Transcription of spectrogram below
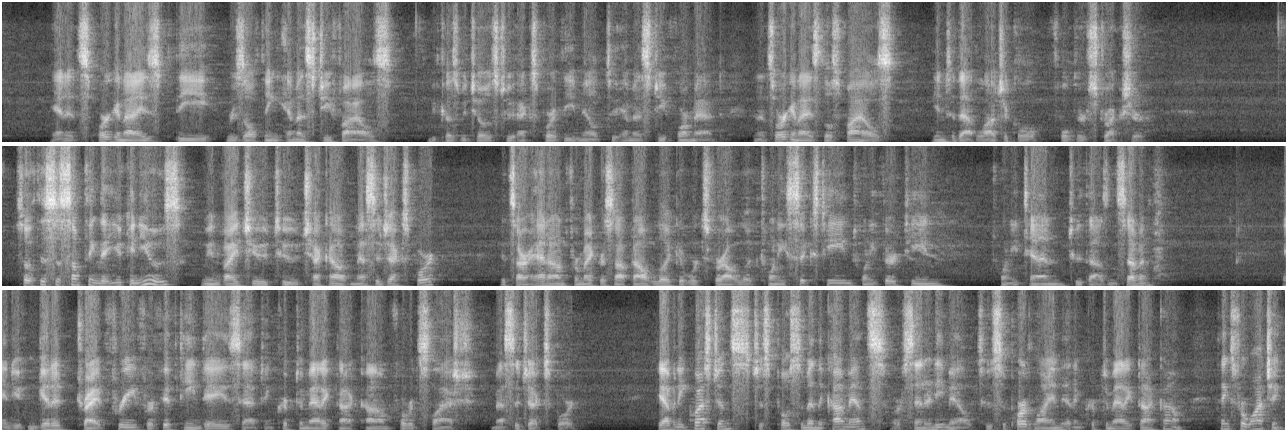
and it's organized the resulting MSG files because we chose to export the email to MSG format, and it's organized those files into that logical folder structure. So if this is something that you can use, we invite you to check out Message Export. It's our add-on for Microsoft Outlook. It works for Outlook 2016, 2013, 2010, 2007. And you can get it, try it free for 15 days at encryptomatic.com forward slash message export. If you have any questions, just post them in the comments or send an email to supportline at encryptomatic.com. Thanks for watching.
